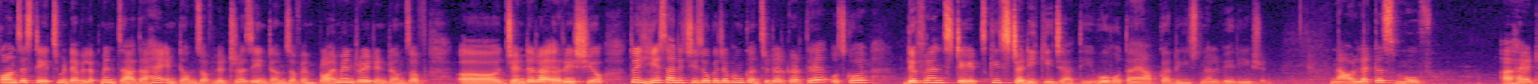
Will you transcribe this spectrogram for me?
कौन से स्टेट्स में डेवलपमेंट ज़्यादा है in terms of literacy in terms of employment rate in terms of gender ratio तो ये सारी चीज़ों को जब हम कंसिडर करते हैं, उसको डिफरेंट स्टेट्स की स्टडी की जाती है। वो होता है आपका regional variation now let us move ahead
